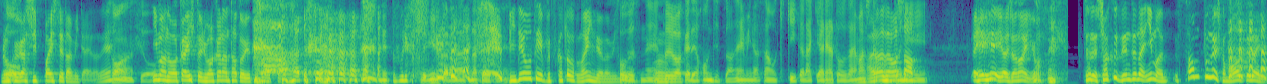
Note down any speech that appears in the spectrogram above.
録画失敗してたみたいなね。そうなんですよ。今の若い人に分からん例え言ってしまった。ネットフリックスで見るからなってなっちゃうね。ビデオテープ使ったことないんだよなみんな。そうですね、ん。というわけで本日はね皆さんお聞きいただきありがとうございました。ありがとうございま本ええいやじゃないよ。じゃあ尺全然ない。今3分ぐらいしか回ってないよ。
